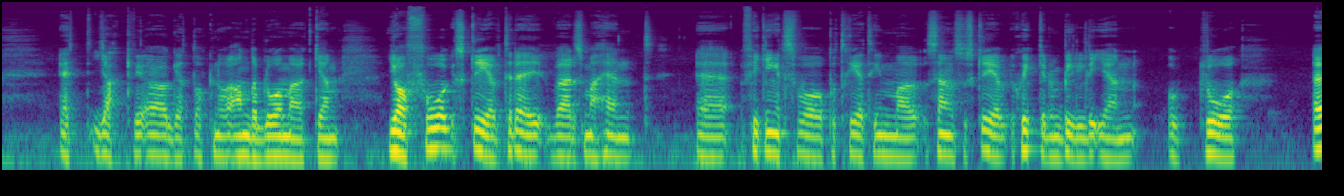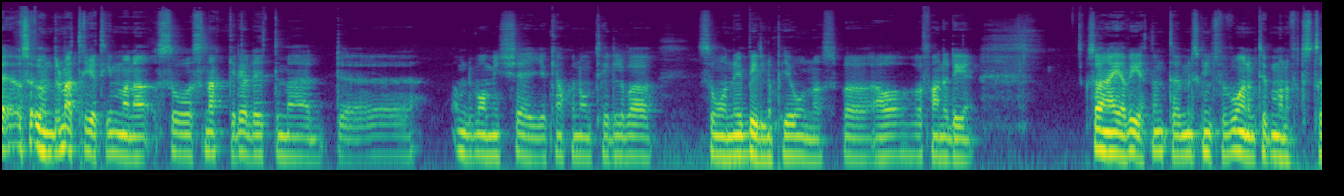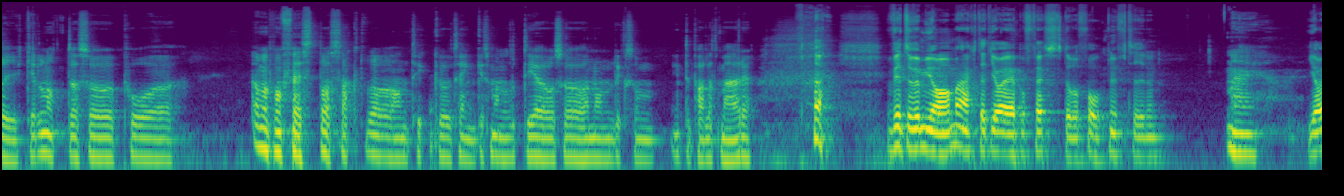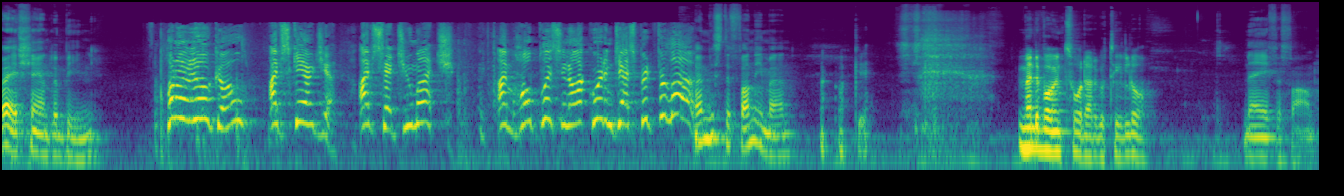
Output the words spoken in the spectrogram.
ett jack vid ögat och några andra blåmärken. Jag fråg, skrev till dig vad är det som har hänt. Eh, fick inget svar på tre timmar. Sen så skrev, skickade du en bild igen. Och då... Eh, så under de här tre timmarna så snackade jag lite med... Eh, om det var min tjej och kanske någon till. Det var Sony i bilden på Jonas. Bara, ja, vad fan är det? Så nej, jag vet inte. Men det skulle inte förvåna mig typ om man har fått stryk eller något. Alltså på... Ja men på en fest bara sagt vad han tycker och tänker som han alltid gör. Och så har någon liksom inte pallat med det. Vet du vem jag har märkt att jag är på fester och folk nu för tiden? Nej. Jag är Chandler Bing. Oh, no, no, go! I've scared you. I've said too much. I'm hopeless and awkward and desperate for love. I'm Mr Funny Man. Okej. Men det var ju inte så det hade gått till då. Nej, för fan.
